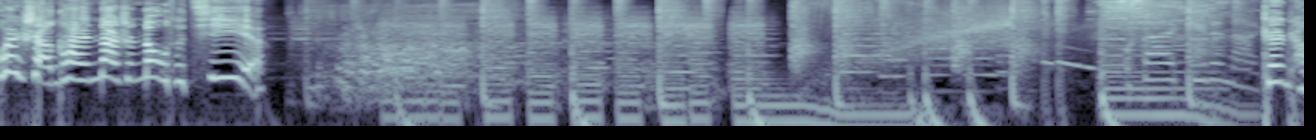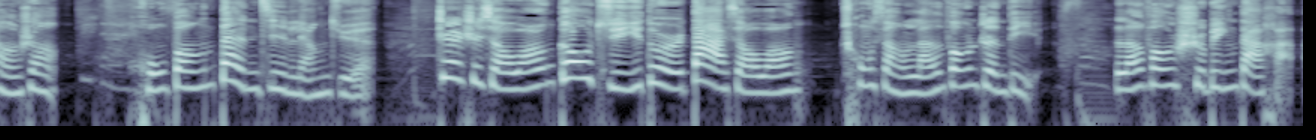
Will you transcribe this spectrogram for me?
快闪开，那是 Note 七！”战场上，红方弹尽粮绝，战士小王高举一对大小王冲向蓝方阵地，蓝方士兵大喊：“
